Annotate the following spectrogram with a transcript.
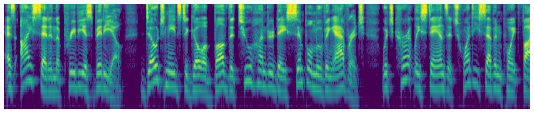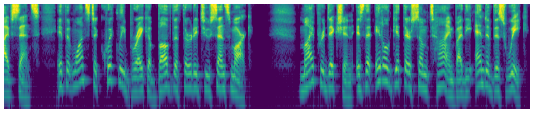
As I said in the previous video, Doge needs to go above the 200-day simple moving average, which currently stands at 27.5 cents, if it wants to quickly break above the 32 cents mark. My prediction is that it'll get there sometime by the end of this week.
